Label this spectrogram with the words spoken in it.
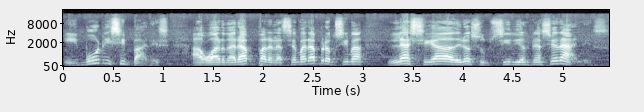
y municipales. Aguardarán para la semana próxima la llegada de los subsidios nacionales.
